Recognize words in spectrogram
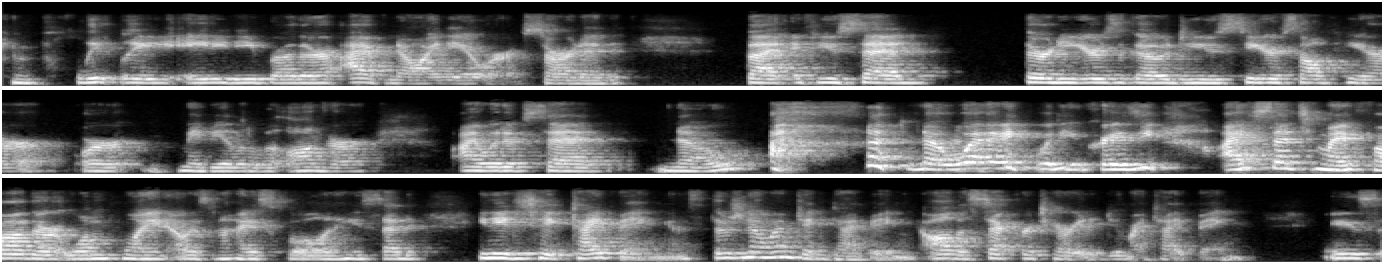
completely ADD brother, I have no idea where it started. But if you said 30 years ago, do you see yourself here? Or maybe a little bit longer, I would have said no. no way. What are you crazy? I said to my father at one point, I was in high school, and he said, You need to take typing. Said, There's no way I'm taking typing. I'll have a secretary to do my typing. He's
